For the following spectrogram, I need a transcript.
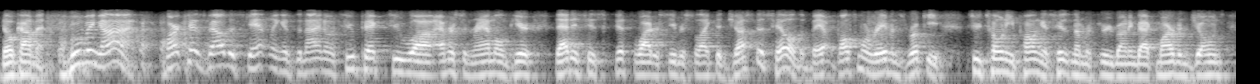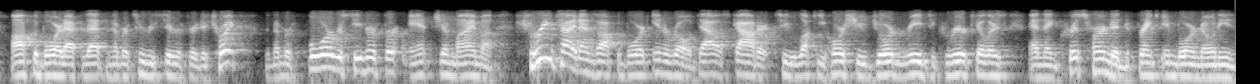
No comment. Moving on. Marquez Valdes Scantling is the 902 pick to uh, Emerson Ramelb here. That is his fifth wide receiver selected. Justice Hill, the Baltimore Ravens rookie, to Tony Pung is his number three running back. Marvin Jones off the board after that, the number two receiver for Detroit, the number four receiver for Aunt Jemima. Three tight ends off the board in a row. Dallas Goedert to Lucky Horseshoe, Jordan Reed to Career Killers, and then Chris Herndon to Frank Imbornone's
